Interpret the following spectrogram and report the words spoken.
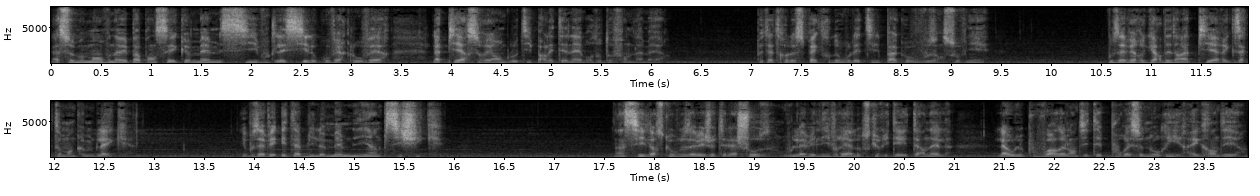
À ce moment, vous n'avez pas pensé que même si vous laissiez le couvercle ouvert, la pierre serait engloutie par les ténèbres tout au fond de la mer. Peut-être le spectre ne voulait-il pas que vous vous en souveniez. Vous avez regardé dans la pierre exactement comme Blake. Et vous avez établi le même lien psychique. Ainsi, lorsque vous avez jeté la chose, vous l'avez livrée à l'obscurité éternelle, là où le pouvoir de l'entité pourrait se nourrir et grandir.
